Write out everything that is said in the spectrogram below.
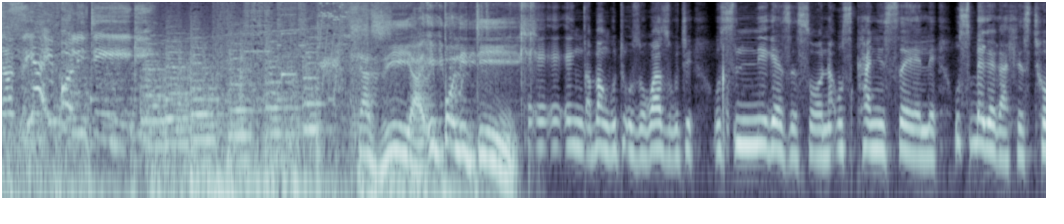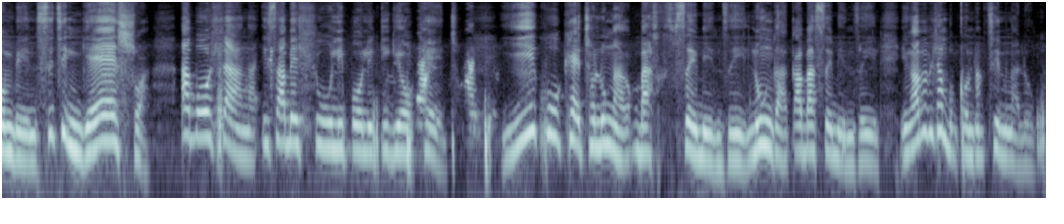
Hlaziya ipolitiki. Hlaziya ipolitiki. E- e- engicabanga ukuthi uzokwazi ukuthi usinikeze sona usikhanyisele usibeke kahle sithombeni sithi ngeshwa abohlanga isabehluli ipolitiki yokhetho yikho ukhetho lungabasebenzeli lungakabasebenzeli ingabe mhlawumbe uqonda ukuthini ngalokho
